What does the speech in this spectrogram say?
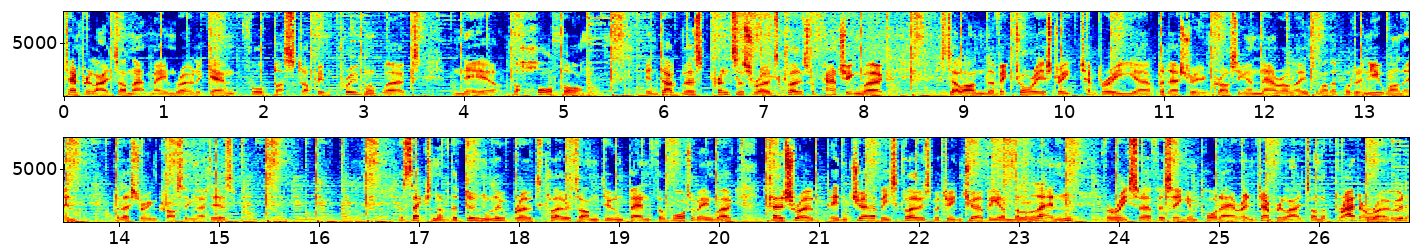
temporary lights on that main road again for bus stop improvement works near the Hawthorn. In Douglas, Princess Road's closed for patching work. Still on the Victoria Street, temporary uh, pedestrian crossing and narrow lanes while they put a new one in. Pedestrian crossing, that is. A section of the Dhoon Loop Road's closed on Dhoon Bend for water main work. Coast Road in Jurby's closed between Jurby and the Lhen for resurfacing. In Port Erin, temporary lights on the Bradda Road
